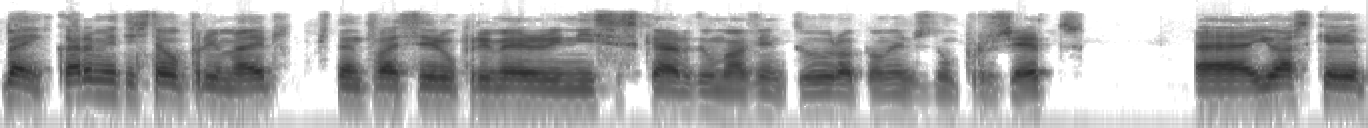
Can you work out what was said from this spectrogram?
Bem, claramente isto é o primeiro, portanto vai ser o primeiro início, se calhar, de uma aventura ou pelo menos de um projeto. Uh, eu acho que é,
